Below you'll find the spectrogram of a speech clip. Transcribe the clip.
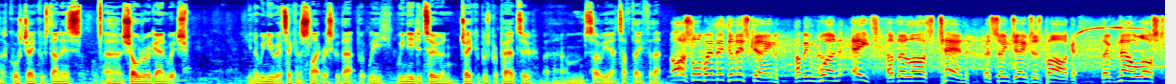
of course, Jacob's done his uh, shoulder again, which you know, we knew we were taking a slight risk with that, but we, we needed to, and Jacob was prepared to. Um, so, yeah, tough day for that. Arsenal went into this game having won eight of their last ten at St James's Park. They've now lost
